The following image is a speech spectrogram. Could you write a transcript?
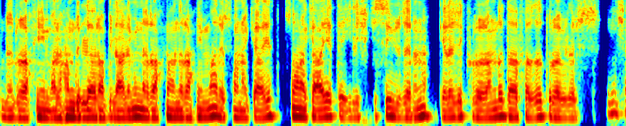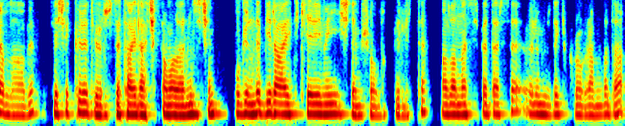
Rahim Elhamdülillah Rabbil Alemin Rahman Rahim var ya sonraki ayet. Sonraki ayetle ilişkisi üzerine gelecek programda daha fazla durabiliriz. İnşallah abi. Teşekkür ediyoruz detaylı açıklamalarınız için. Bugün de bir ayet-i kerimeyi işlemiş olduk birlikte. Allah nasip ederse önümüzdeki programda da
